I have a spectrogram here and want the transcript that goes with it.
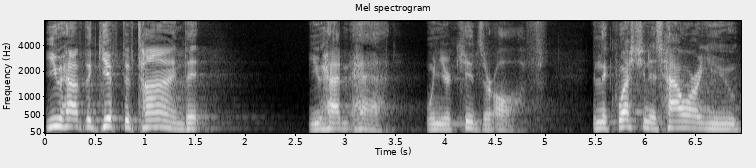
you have the gift of time that you hadn't had when your kids are off. And the question is, how are you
